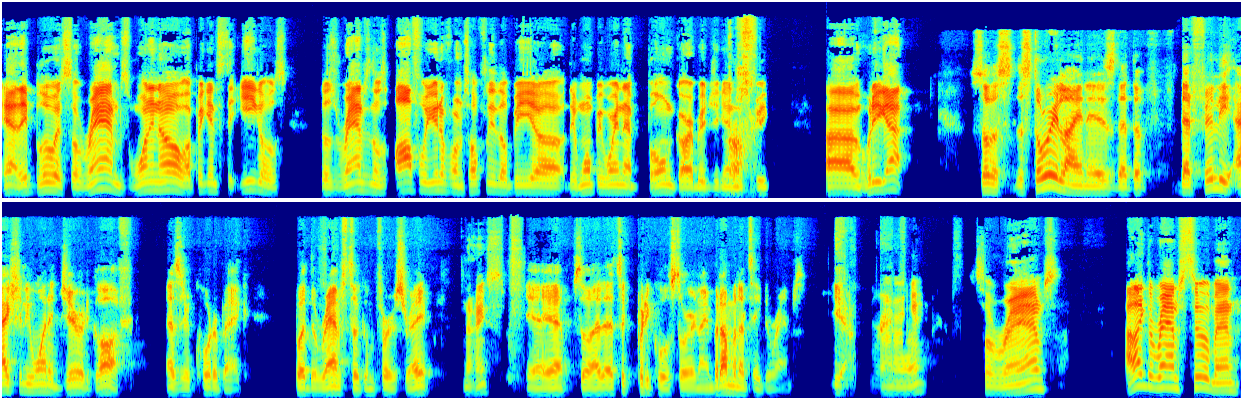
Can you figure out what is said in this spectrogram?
Yeah, they blew it. So Rams one and zero up against the Eagles. Those Rams in those awful uniforms. Hopefully they'll be uh they won't be wearing that bone garbage again this week. Uh, what do you got? So the the storyline is that the that Philly actually wanted Jared Goff as their quarterback, but the Rams took him first, right? Nice. Yeah, yeah. So uh, that's a pretty cool storyline. But I'm gonna take the Rams. Yeah. Rams. right. So Rams. I like the Rams too, man.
